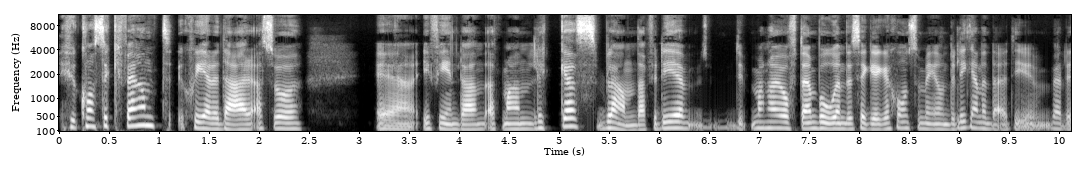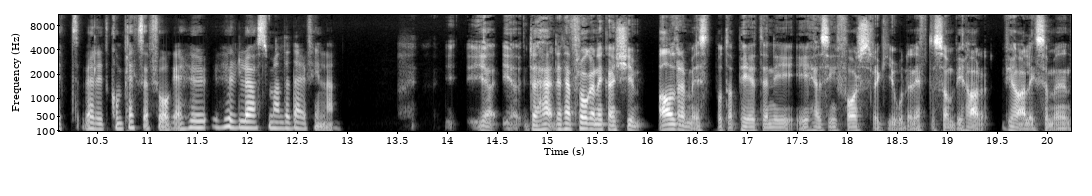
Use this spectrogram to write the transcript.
hur konsekvent sker det där? Alltså, Eh, i Finland, att man lyckas blanda. För det, man har ju ofta en boendesegregation som är underliggande där. Det är ju väldigt, väldigt komplexa frågor. Hur, hur löser man det där i Finland? Ja, ja, här, den här frågan är kanske allra mest på tapeten i, i Helsingforsregionen eftersom vi har, vi har liksom en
